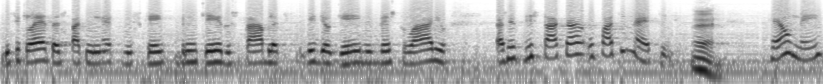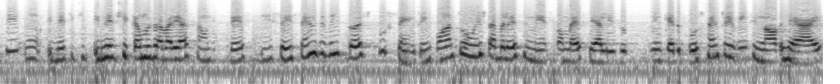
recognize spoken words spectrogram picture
bicicletas, patinetes, skate, brinquedos, tablets, videogames, vestuário, a gente destaca o patinete. É realmente um, identificamos a variação de preço de 622%, enquanto um estabelecimento comercializa o brinquedo por 129 reais,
